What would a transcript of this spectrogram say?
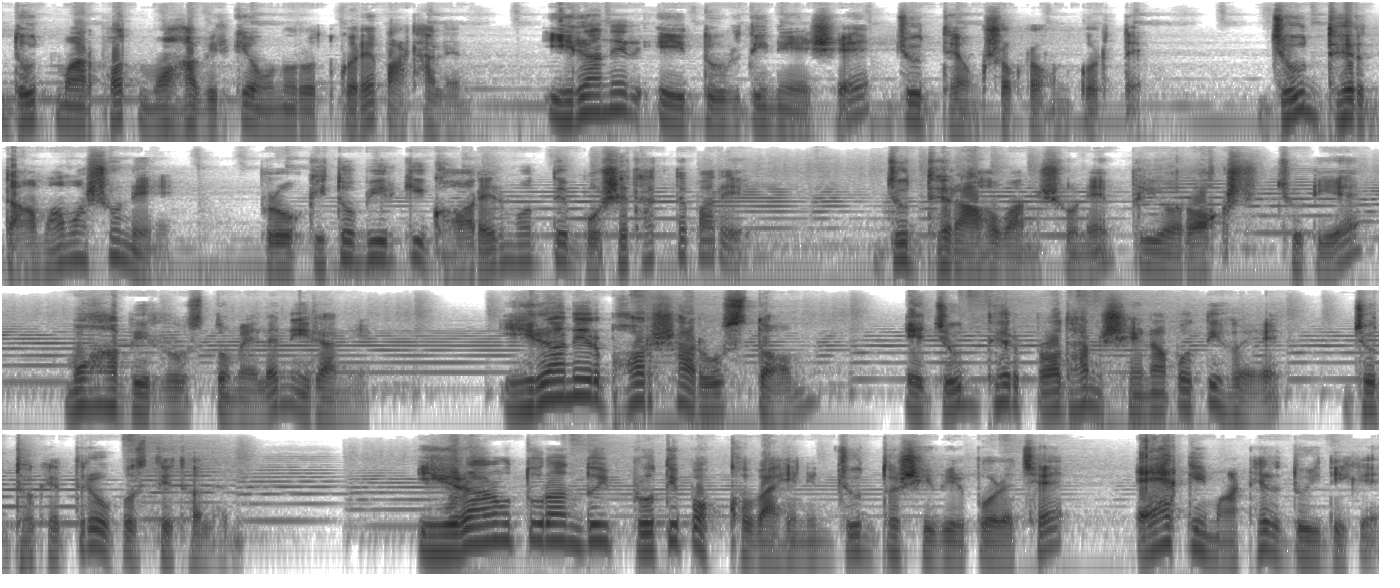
দূত মারফত মহাবীরকে অনুরোধ করে পাঠালেন ইরানের এই দুর্দিনে এসে যুদ্ধে অংশগ্রহণ করতে। যুদ্ধের দামামা শুনে প্রকৃত বীর কি ঘরের মধ্যে বসে থাকতে পারে? যুদ্ধের আহ্বান শুনে প্রিয় রক্স ছুটিয়ে মহাবীর রুস্তম এলেন ইরানে। ইরানের ভরসা রুস্তম এ যুদ্ধের প্রধান সেনাপতি হয়ে যুদ্ধক্ষেত্রে উপস্থিত হলেন। ইরান ও তুরান দুই প্রতিপক্ষ বাহিনীর যুদ্ধ শিবির পড়েছে একই মাঠের দুই দিকে।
